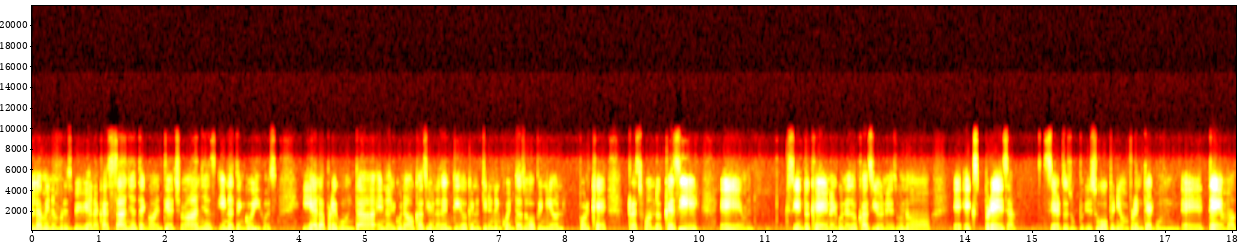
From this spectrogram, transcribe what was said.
Hola, mi nombre es Viviana Castaño, tengo 28 años y no tengo hijos. Y a la pregunta, ¿en alguna ocasión ha sentido que no tienen en cuenta su opinión? ¿Por qué? Respondo que sí. Eh, siento que en algunas ocasiones uno eh, expresa cierto su, su, opinión frente a algún eh, tema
